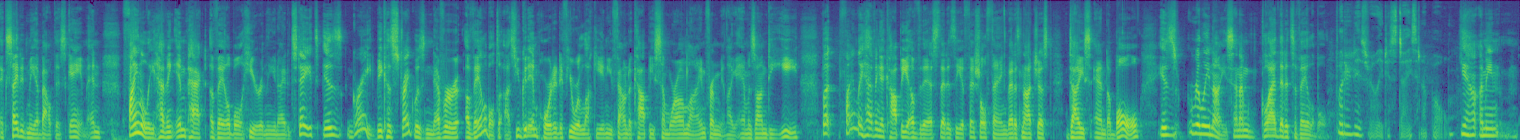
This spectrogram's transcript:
excited me about this game. And finally, having Impact available here in the United States is great because Strike was never available to us. You could import it if you were lucky and you found a copy somewhere online from like Amazon DE, but finally having a copy of this that is the official thing, that is not just dice and a bowl, is really nice. And I'm glad that it's available. But it is really just dice in a bowl. Yeah, I mean,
